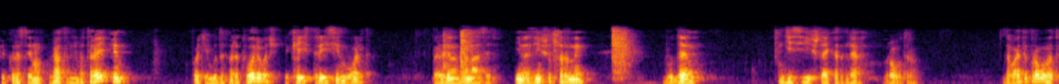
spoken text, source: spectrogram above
використаємо акумуляторні батарейки, потім буде перетворювач, якийсь 3,7 вольт, перейде на 12, і на з іншої сторони буде DC штекер для роутера. Давайте пробувати.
